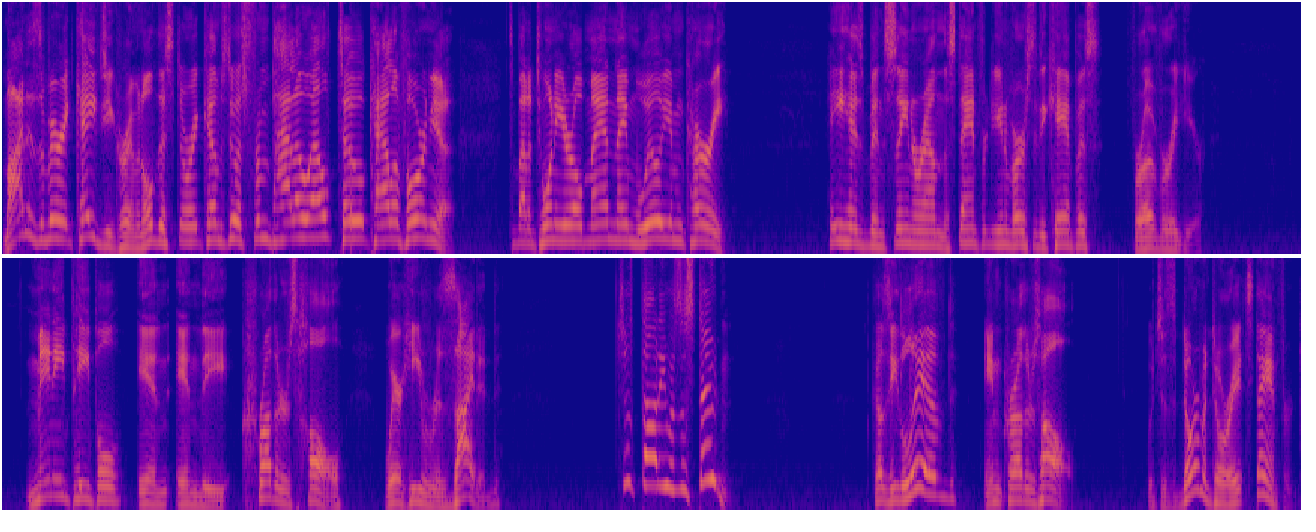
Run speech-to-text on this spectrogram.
Mine is a very cagey criminal. This story comes to us from Palo Alto, California. It's about a 20 year old man named William Curry. He has been seen around the Stanford University campus for over a year. Many people in in the Crothers Hall where he resided just thought he was a student because he lived in Crothers Hall, which is a dormitory at Stanford.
